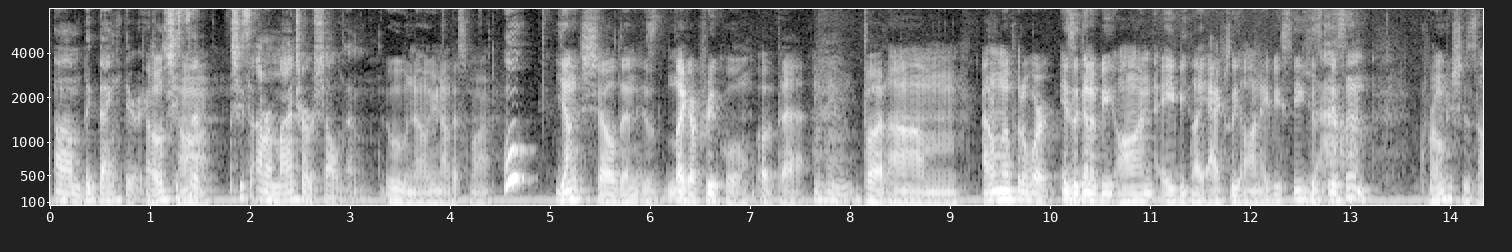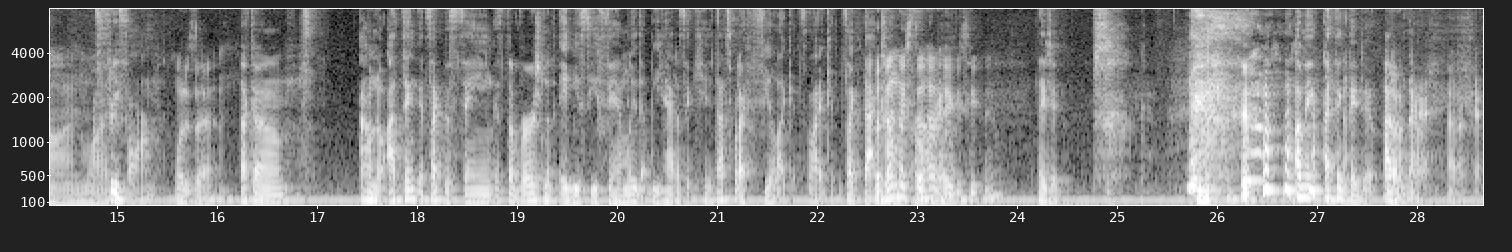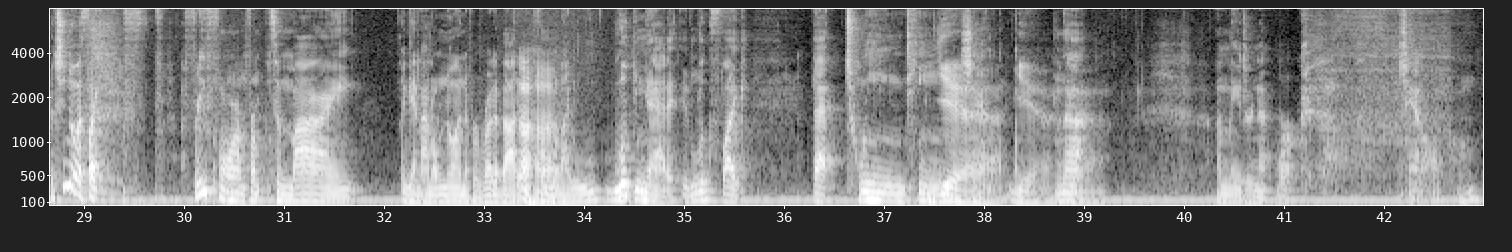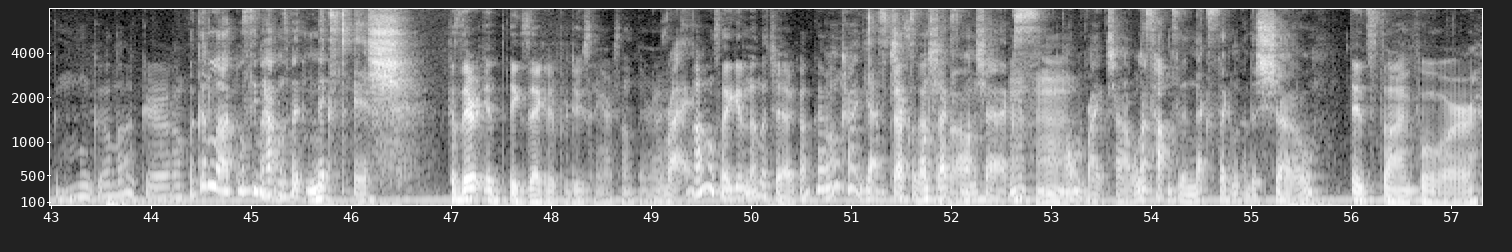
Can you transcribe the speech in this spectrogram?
Um, Big Bang Theory. Oh, she said, she said I remind her of Sheldon. Ooh, no, you're not that smart. Ooh. Young Sheldon is like a prequel of that, Mm-hmm. but um, I don't know if it'll work. Is it gonna be on AB, like actually on ABC? Because Yeah. isn't Grownish is on what? Freeform. What is that? like um I don't know. I think it's like the same. It's the version of ABC Family that we had as a kid. That's what I feel like it's like. It's like that. But don't they still have. ABC Family? They do. I mean, I think they do. I don't know. Okay. But you know, it's like f- freeform from to my. Again, I don't know. I never read about it. but Uh-huh. From what I looking at it, it looks like that tween teen Yeah, channel, yeah, not yeah. a major network channel. Mm, Good luck, girl. But good luck. We'll see what happens with mixed ish. Because they're executive producing or something, right? Right. Oh, so you get another check. Okay. Okay, yes, checks on checks on checks. All right, child. Well, let's hop into the next segment of the show. It's time for.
